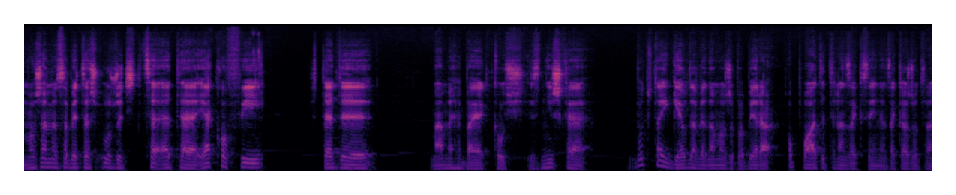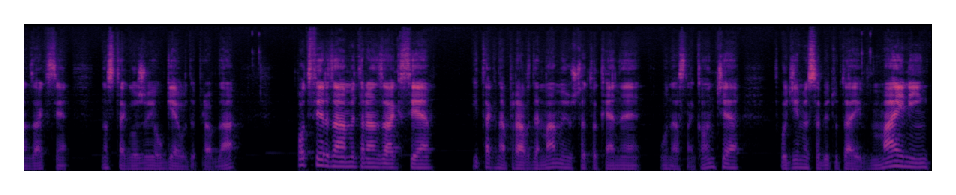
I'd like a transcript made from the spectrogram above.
Możemy sobie też użyć CET jako fee, wtedy mamy chyba jakąś zniżkę, bo tutaj giełda wiadomo, że pobiera opłaty transakcyjne za każdą transakcję, no z tego żyją giełdy, prawda? Potwierdzamy transakcję i tak naprawdę mamy już te tokeny u nas na koncie. Wchodzimy sobie tutaj w mining,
